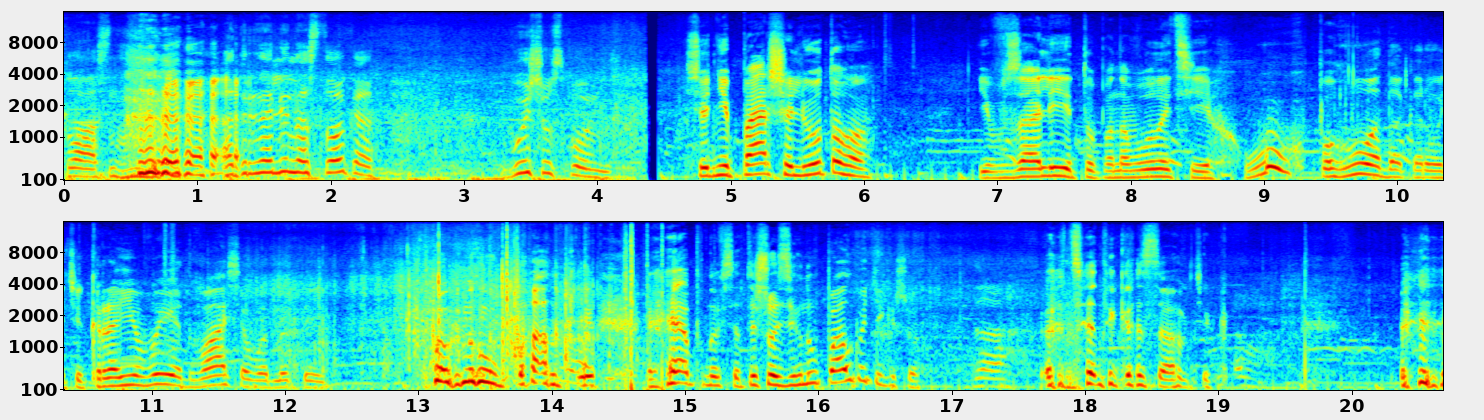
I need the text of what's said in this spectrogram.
классно. Адреналина столько, будешь вспомнить. Сьогодні 1 лютого і взагалі тупо на вулиці. Ух, погода, коротше, краєвид, Вася от летить. Погнув палки, гепнувся. Ти що, зігнув палку тільки що? Да. Це ти красавчик.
